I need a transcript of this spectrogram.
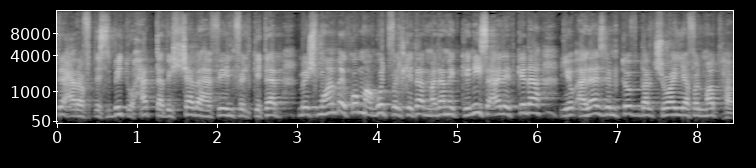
تعرف تثبته حتى بالشبه فين في الكتاب؟ مش مهم يكون موجود في الكتاب ما دام الكنيسة قالت كده يبقى لازم تفضل شوية في المطهر.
